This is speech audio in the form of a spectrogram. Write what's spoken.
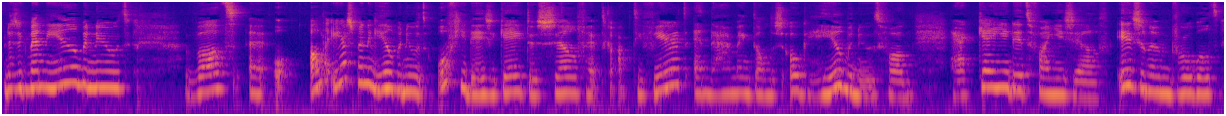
Dus ik ben heel benieuwd wat. Uh, allereerst ben ik heel benieuwd of je deze gate dus zelf hebt geactiveerd. En daar ben ik dan dus ook heel benieuwd van. Herken je dit van jezelf? Is er een, bijvoorbeeld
